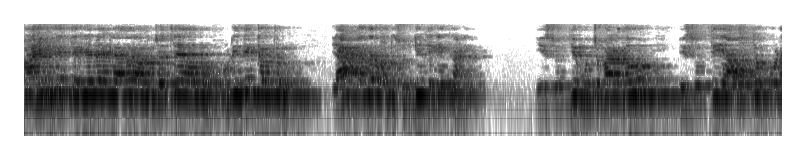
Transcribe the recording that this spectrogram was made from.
ಮಾಹಿತಿ ತೆಗಿಬೇಕಾದ್ರೆ ಅವನ ಜೊತೆ ಅವನು ಕುಡಿದಿಕ್ಕಂತನು. ಯಾಕಂದ್ರೆ ಒಂದು ಸುದ್ದಿ ತೆಗಿಕಾಡಿ ಈ ಸುದ್ದಿ ಮುಚ್ಚಬಾರ್ದು, ಈ ಸುದ್ದಿ ಯಾವತ್ತೂ ಕೂಡ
